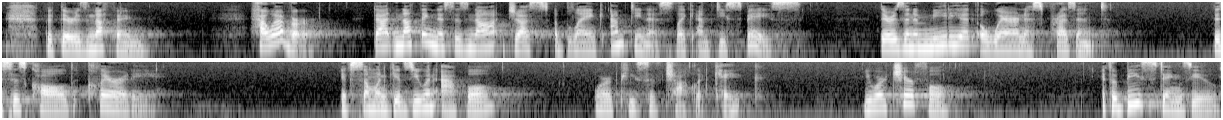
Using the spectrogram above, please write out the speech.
but there is nothing. However, that nothingness is not just a blank emptiness, like empty space. There is an immediate awareness present. This is called clarity. If someone gives you an apple or a piece of chocolate cake, you are cheerful if a bee stings you,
